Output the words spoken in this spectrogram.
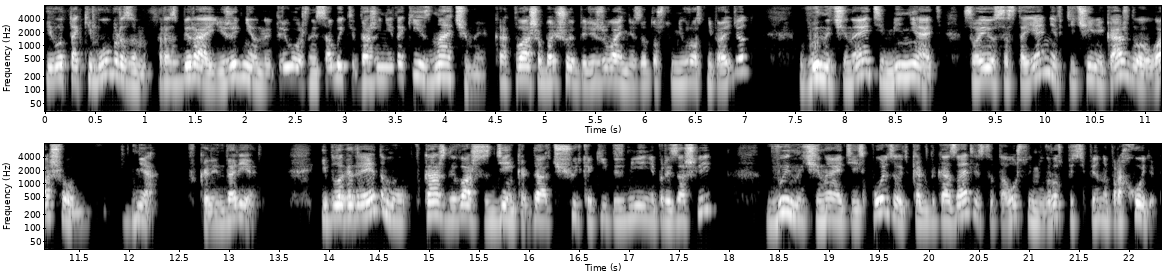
И вот таким образом разбираться разбирая ежедневные тревожные события, даже не такие значимые, как ваше большое переживание за то, что невроз не пройдет, вы начинаете менять свое состояние в течение каждого вашего дня в календаре. И благодаря этому в каждый ваш день, когда чуть-чуть какие-то изменения произошли, вы начинаете использовать как доказательство того, что невроз постепенно проходит.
